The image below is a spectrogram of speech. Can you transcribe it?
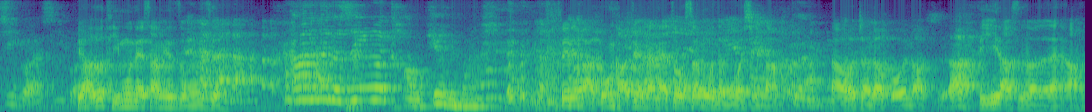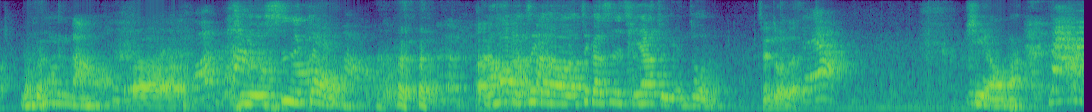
吸管，吸管。有好多题目在上面是怎么回事？啊，那个是因为考卷的关系。所以你把国文考卷拿来做生物的模型啊？对啊。好，我转到国文老师啊，第一老师嘛，对，好。嗯。啊。解释够。然后这个这个是其他组员做的。谁做的？谁啊？谢老板。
